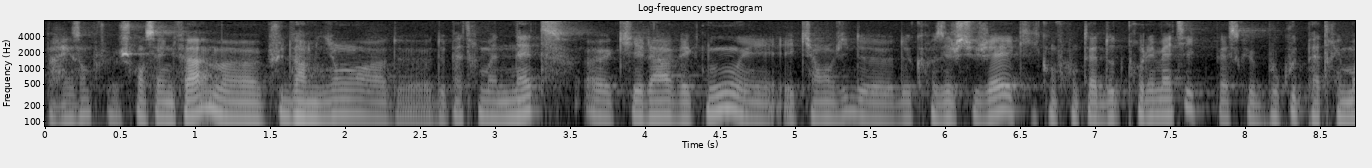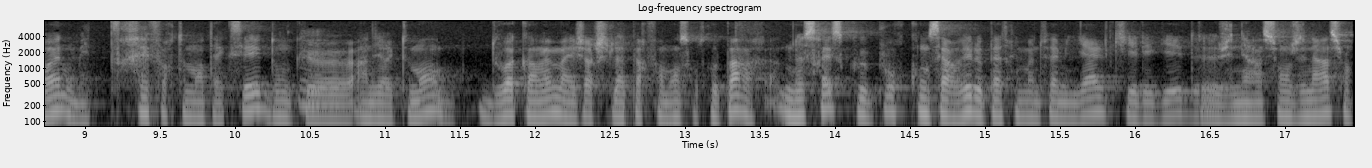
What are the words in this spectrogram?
par exemple, je pense à une femme, euh, plus de 20 millions euh, de, patrimoine net, qui est là avec nous et, qui a envie de, creuser le sujet et qui est confrontée à d'autres problématiques, parce que beaucoup de patrimoine, mais très fortement taxé, donc indirectement, doit quand même aller chercher la performance autre part, ne serait-ce que pour conserver le patrimoine familial qui est légué de génération en génération.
